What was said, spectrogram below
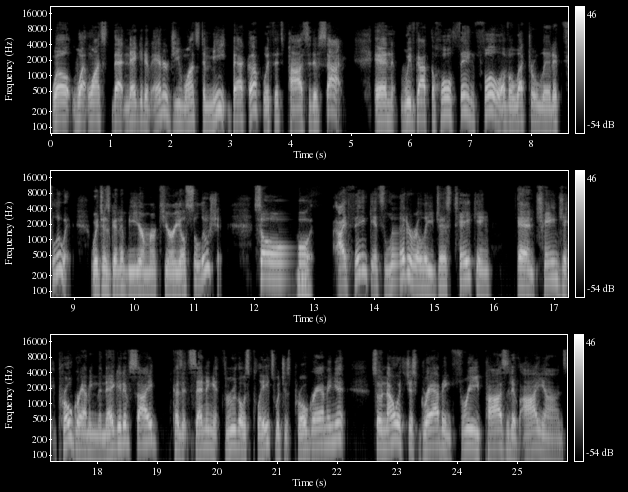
Well, what wants that negative energy wants to meet back up with its positive side. And we've got the whole thing full of electrolytic fluid, which is going to be your mercurial solution. So Mhm. I think it's literally just taking and changing, programming the negative side because it's sending it through those plates, which is programming it. So now it's just grabbing free positive ions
